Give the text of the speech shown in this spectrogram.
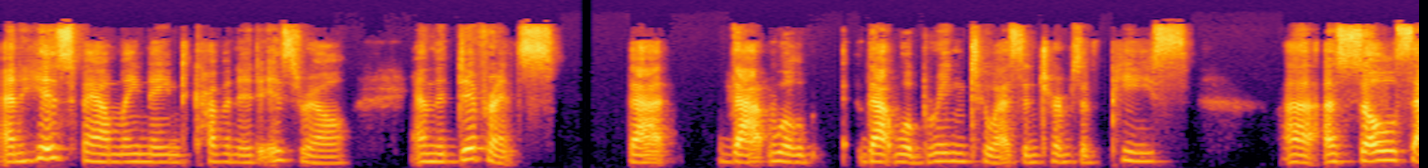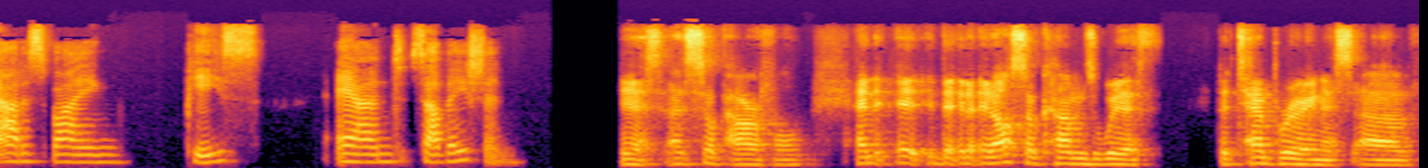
and his family named Covenant Israel, and the difference that that will that will bring to us in terms of peace, uh, a soul satisfying peace, and salvation. Yes, that's so powerful, and it, it, it also comes with the temporariness of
